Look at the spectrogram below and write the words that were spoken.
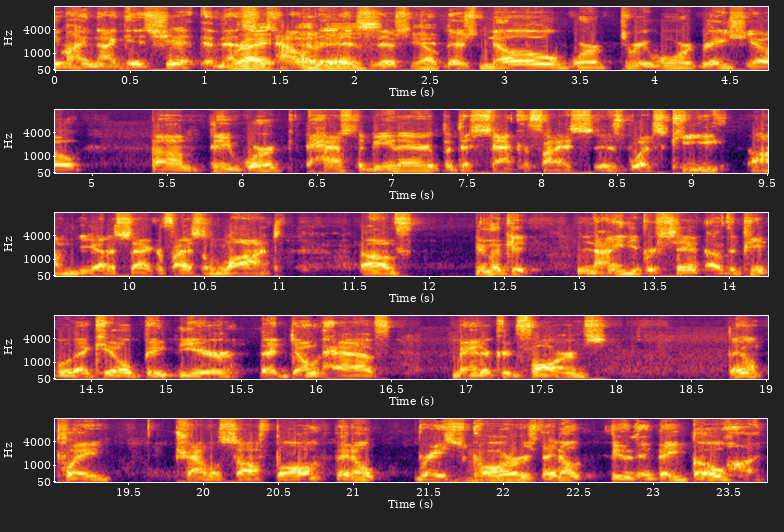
you might not get shit, and that's Right. just how It it is. is. There's Yep. there's no work to reward ratio. Um, the work has to be there, but the sacrifice is what's key. Um, you got to sacrifice a lot. Of you look at ninety percent of the people that kill big deer that don't have manicure farms, they don't play travel softball. They don't race cars. They don't do that. They bow hunt.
